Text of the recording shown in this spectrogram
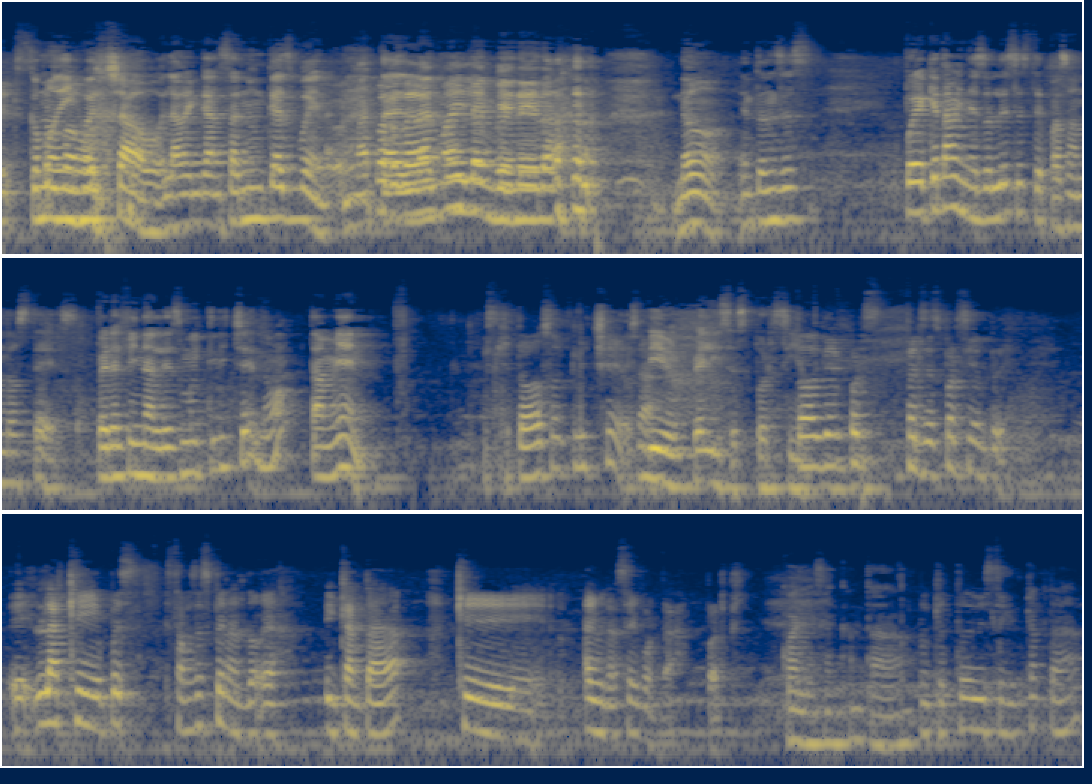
next, como dijo favor. el chavo, la venganza nunca es buena, mata el alma y la envenena. No, entonces puede que también eso les esté pasando a ustedes, pero el final es muy cliché, ¿no? También Es que todos son clichés. O sea, viven felices por siempre. todos por, felices por siempre. Eh, la que, pues, estamos esperando, eh, encantada, que hay una segunda parte. ¿Cuál es encantada? ¿Nunca te viste encantada?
